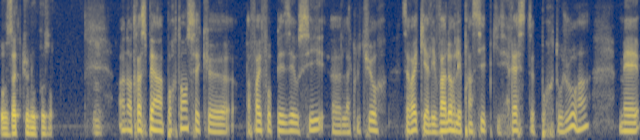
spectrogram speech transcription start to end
aux actes que nous posons. Un autre aspect important, c'est que parfois, il faut peser aussi euh, la culture. C'est vrai qu'il y a les valeurs, les principes qui restent pour toujours, hein, mais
